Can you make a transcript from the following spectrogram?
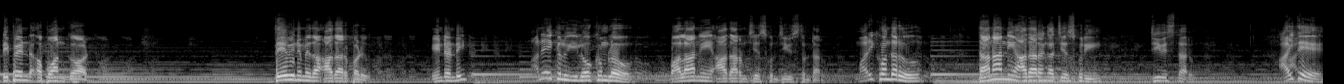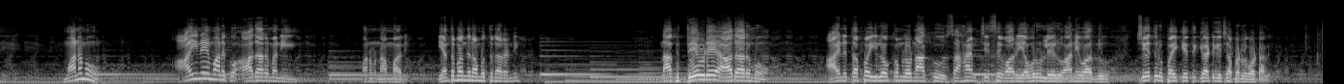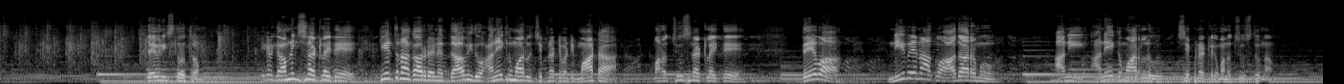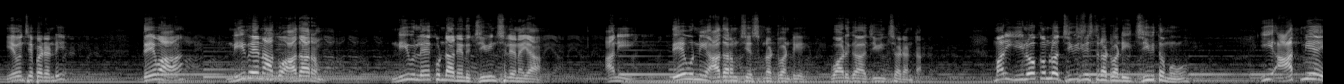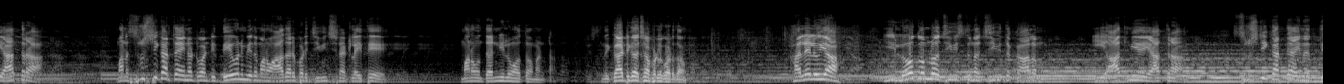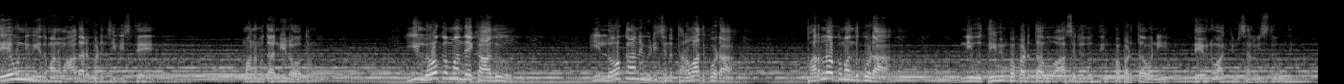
Depend upon God దేవుని మీద ఆధారపడు. ఏంటండి? అనేకులు ఈ లోకంలో బలాన్ని ఆధారం చేసుకుని జీవిస్తుంటారు. మరికొందరు ధనాన్ని ఆధారంగా చేసుకుని జీవిస్తారు. అయితే మనము ఆయనే మనకు ఆధారమని మనం నమ్మాలి. ఎంతమంది నమ్ముతున్నారండి? నాకు దేవుడే ఆధారము. ఆయన తప్ప ఈ లోకంలో నాకు సహాయం చేసేవారు ఎవరూ లేరు. అని వాళ్ళు చేతులు పైకెత్తి గట్టిగా చప్పట్లు కొట్టాలి దేవునికి స్తోత్రం. ఇక్కడ గమనించినట్లయితే కీర్తనాకారుడైన దావిదు అనేక మార్లు చెప్పినటువంటి మాట మనం చూసినట్లయితే దేవా నీవే నాకు ఆధారము అని అనేక మార్లు చెప్పినట్లుగా మనం చూస్తున్నాం. ఏమని చెప్పాడండి? దేవా నీవే నాకు ఆధారం. నీవు లేకుండా నేను జీవించలేనయ్యా అని దేవుణ్ణి ఆధారం చేసుకున్నటువంటి వాడుగా జీవించాడంట. మరి ఈ లోకంలో జీవిస్తున్నటువంటి జీవితము ఈ ఆత్మీయ యాత్ర మన సృష్టికర్త అయినటువంటి దేవుని మీద మనం ఆధారపడి జీవించినట్లయితే మనం ధన్యులం అవుతామంట. గట్టిగా చప్పట్లు కొడదాం. హలెలుయా ఈ లోకంలో జీవిస్తున్న జీవిత కాలం ఈ ఆత్మీయ యాత్ర సృష్టికర్త అయిన దేవుని మీద మనం ఆధారపడి జీవిస్తే మనము ధన్యులు అవుతాం. ఈ లోకం అందే కాదు ఈ లోకాన్ని విడిచిన తర్వాత కూడా పరలోకమందు కూడా నీవు దీవింపబడతావు ఆశీర్వదింపబడతావని దేవుని వాక్యం సెలవిస్తూ ఉంది.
